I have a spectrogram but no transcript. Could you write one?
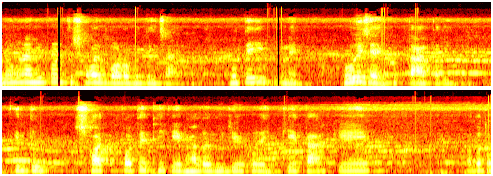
নোংরামি করে তো সবাই বড় হতে চায়। হতেই মানে হয়ে যায় খুব তাড়াতাড়ি। কিন্তু সৎ পথে থেকে ভালো ভিডিও করে কে তাকে অতটা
